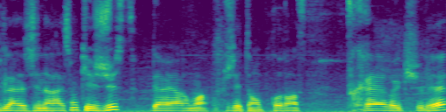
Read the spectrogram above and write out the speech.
de la génération qui est juste derrière moi. En plus, j'étais en province très reculée.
